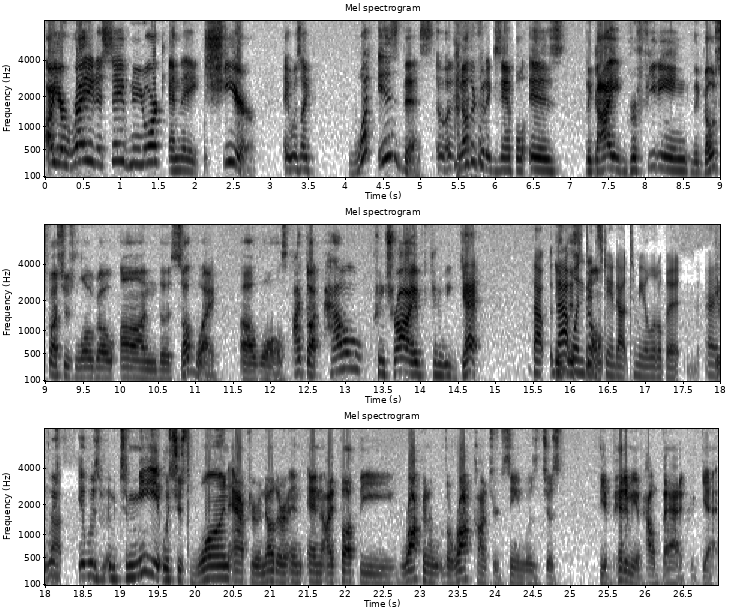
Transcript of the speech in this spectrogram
"Are you ready to save New York?" And they cheer. It was like, what is this? Uh, Another good example is the guy graffitiing the Ghostbusters logo on the subway uh, walls. I thought, how contrived can we get? That that one film. did stand out to me a little bit. I it was it was to me it was just one after another and and I thought the rock and the rock concert scene was just the epitome of how bad it could get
